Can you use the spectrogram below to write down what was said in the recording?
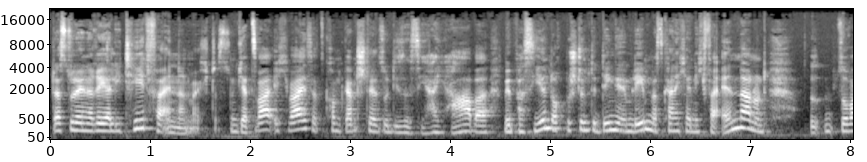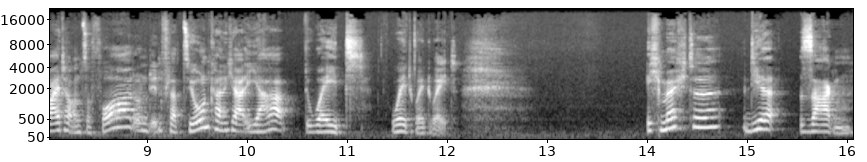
Dass du deine Realität verändern möchtest. Und jetzt war, ich weiß, jetzt kommt ganz schnell so dieses, ja, ja, aber mir passieren doch bestimmte Dinge im Leben, das kann ich ja nicht verändern und so weiter und so fort. Und Inflation kann ich ja, ja, wait, wait, wait, wait. Ich möchte dir sagen,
